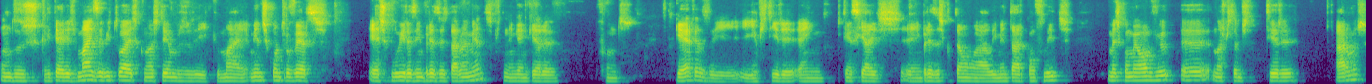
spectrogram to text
um dos critérios mais habituais que nós temos e que mais, menos controversos é excluir as empresas de armamentos, porque ninguém quer fundos de guerras e, e investir em potenciais empresas que estão a alimentar conflitos, mas como é óbvio, eh, nós precisamos ter armas,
